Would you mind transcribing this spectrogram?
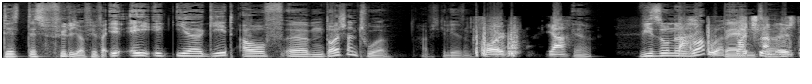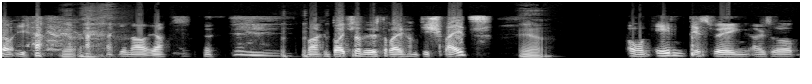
Das, das fühle ich auf jeden Fall. Ihr, ey, ihr geht auf ähm, Deutschland-Tour, habe ich gelesen. Voll, ja. ja. Wie so eine Rockband. Deutschland, ja. Österreich, ja. ja. genau, ja. Machen Deutschland, Österreich und die Schweiz. Ja. Und eben deswegen, also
